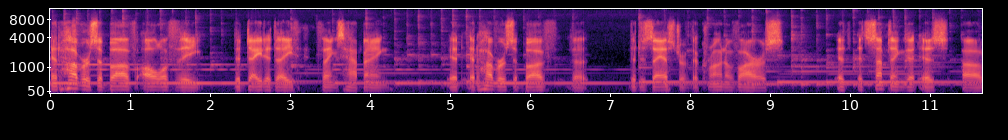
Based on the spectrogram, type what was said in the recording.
It hovers above all of the the day-to-day things happening it, it hovers above the, the disaster of the coronavirus. It, it's something that is uh,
